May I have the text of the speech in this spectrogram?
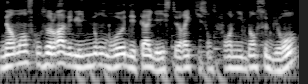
Néanmoins, on se consolera avec les nombreux détails et easter eggs qui sont fournis dans ce bureau.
